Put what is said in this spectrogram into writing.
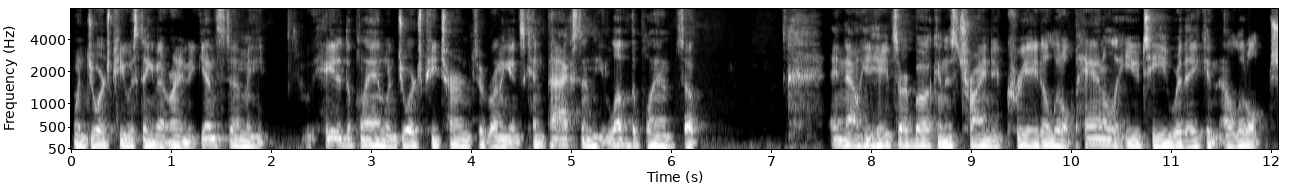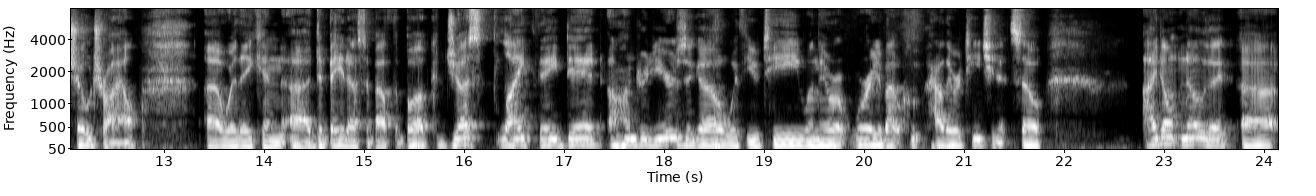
When George P. was thinking about running against him, he hated the plan. When George P. turned to run against Ken Paxton, he loved the plan. So, and now he hates our book and is trying to create a little panel at UT where they can a little show trial uh, where they can uh, debate us about the book, just like they did a hundred years ago with UT when they were worried about who, how they were teaching it. So I don't know that uh,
